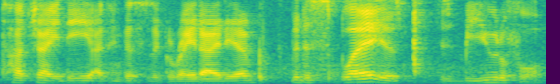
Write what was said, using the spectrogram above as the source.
Touch ID. I think this is a great idea. The display is, is beautiful.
